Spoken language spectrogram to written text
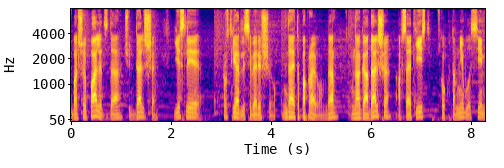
большой палец, да, чуть дальше. Если просто я для себя решил, да, это по правилам, да, нога дальше, офсайд есть, сколько там не было, 7,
